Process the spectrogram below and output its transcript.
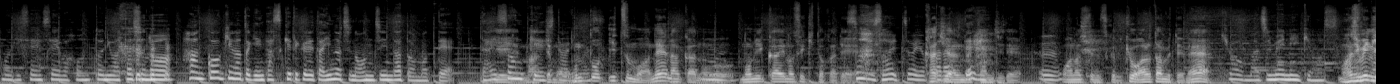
茂木先生は本当に私の 反抗期の時に助けてくれた命の恩人だと思って大尊敬しております。いやいやまあ本当いつもはねなんかあの、飲み会の席とかでそうそういつもカジュアル。な感じでうんお話してるんですけど、今日改めてね今日真面目に行きます。真面目に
